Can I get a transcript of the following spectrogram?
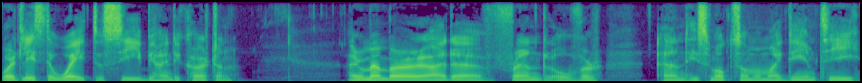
or at least a way to see behind the curtain. I remember I had a friend over and he smoked some of my DMT,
